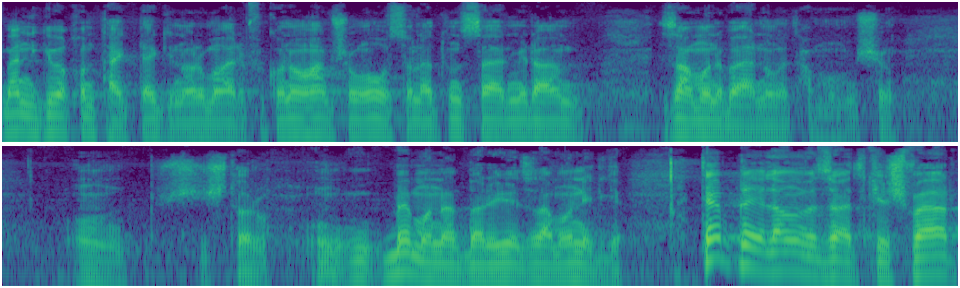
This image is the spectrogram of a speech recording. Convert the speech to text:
من دیگه بخوام تک تک اینا رو معرفی کنم. هم شما حوصلتون سر میرم زمان برنامه تموم میشه. اون شش تا رو. بماند برای زمان دیگه. طبق اعلام وزارت کشور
